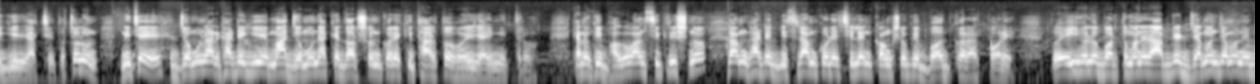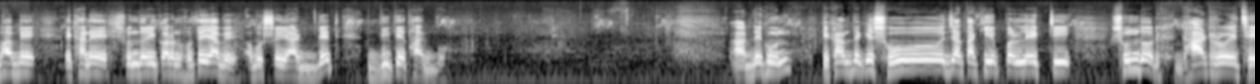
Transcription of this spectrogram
এগিয়ে যাচ্ছে। তো চলুন, নিচে যমুনার ঘাটে গিয়ে মা যমুনাকে দর্শন করে কৃতার্থ হয়ে যায় মিত্র। কেন কি ভগবান শ্রীকৃষ্ণ রাম ঘাটে বিশ্রাম করেছিলেন কংসকে বধ করার পরে। তো এই হলো বর্তমানের আপডেট যেমন যেমন এভাবে এখানে সুন্দরীকরণ হতে যাবে অবশ্যই আপডেট দিতে থাকব। আর দেখুন, এখান থেকে সোজা তাকিয়ে পড়লে একটি সুন্দর ঘাট রয়েছে।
